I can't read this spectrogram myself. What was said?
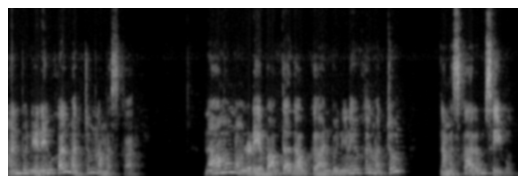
அன்பு நினைவுகள் மற்றும் நமஸ்காரம். நாமும் நம்மளுடைய பாப்தாதாவுக்கு அன்பு நினைவுகள் மற்றும் நமஸ்காரம் செய்வோம்.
